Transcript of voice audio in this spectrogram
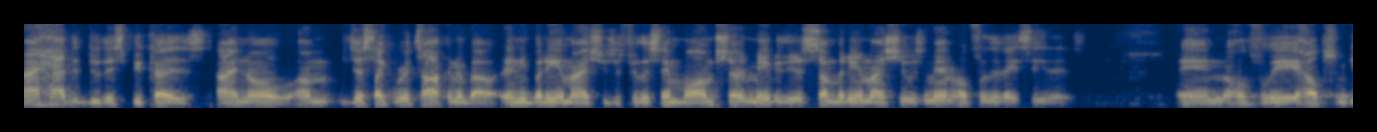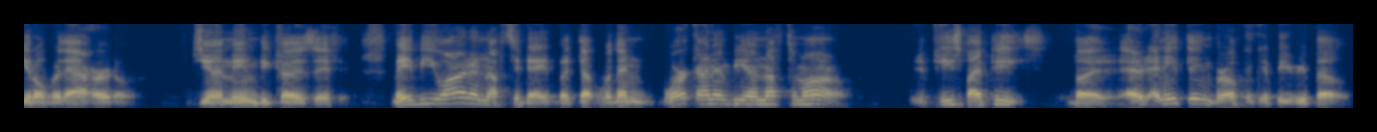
I had to do this because I know I'm just like we're talking about. Anybody in my shoes would feel the same. Well, I'm sure maybe there's somebody in my shoes, man. Hopefully they see this, and hopefully it helps them get over that hurdle. Do you know what I mean? Because if maybe you aren't enough today, but th- well, then work on it and be enough tomorrow, piece by piece. But anything broken could be rebuilt.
